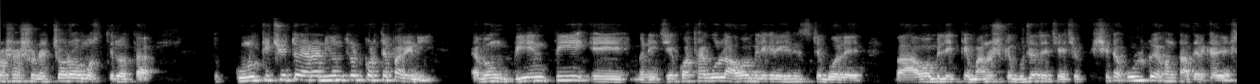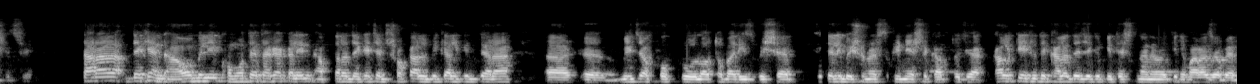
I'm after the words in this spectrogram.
প্রশাসনের চরম অস্থিরতা, তো কোনো কিছুই তো এরা নিয়ন্ত্রণ করতে পারেনি। এবং বিএনপি মানে যে কথাগুলো আওয়ামী লীগের এগেনস্টে বলে বা আওয়ামী লীগকে মানুষকে বুঝাতে চেয়েছে, সেটা উল্টো এখন তাদের ঘাড়ে এসেছে। তারা দেখেন, আওয়ামী লীগ ক্ষমতায় থাকাকালীন আপনারা দেখেছেন, সকাল বিকাল কিন্তু এরা মির্জা ফখরুল অথবা রিজবি সাহেব টেলিভিশনের স্ক্রিনে এসে কাঁদতো যে কালকে যদি খালেদা জিয়াকে বিদেশ না নেওয়া তিনি মারা যাবেন।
